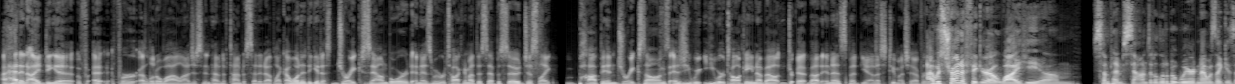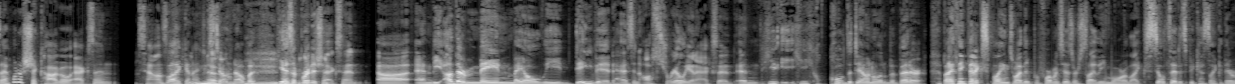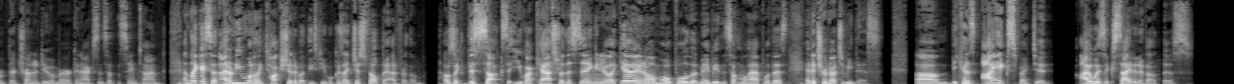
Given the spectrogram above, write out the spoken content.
I had an idea f- uh, for a little while. I just didn't have enough time to set it up. Like I wanted to get a Drake soundboard, and as we were talking about this episode, just like pop in Drake songs as you were you were talking about about Ennis. But yeah, that's too much effort. I was trying to figure out why he um sometimes sounded a little bit weird, and I was like, is that what a Chicago accent sounds like? And I just No. don't know. But he has a British accent, uh, and the other main male lead, David, has an Australian accent, and he he holds it down a little bit better. But I think that explains why their performances are slightly more like stilted. It's because like they're they're trying to do American accents at the same time. And like I said, I don't even want to like talk shit about these people because I just felt bad for them. I was like, this sucks that you got cast for this thing, and you're like, yeah, you know, I'm hopeful that maybe that something will happen with this, and it turned out to be this. Um, because I expected, I was excited about this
